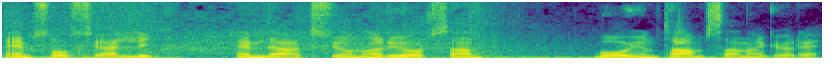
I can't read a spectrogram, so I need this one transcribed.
Hem sosyallik hem de aksiyon arıyorsan bu oyun tam sana göre.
